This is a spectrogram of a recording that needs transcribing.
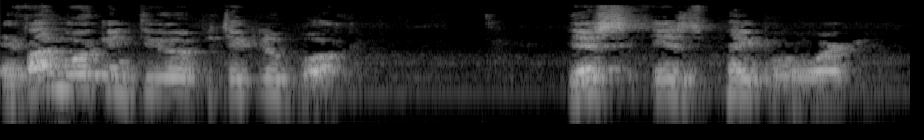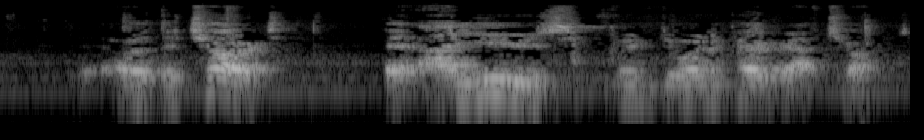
If I'm working through a particular book, this is paperwork or the chart that I use when doing a paragraph chart.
